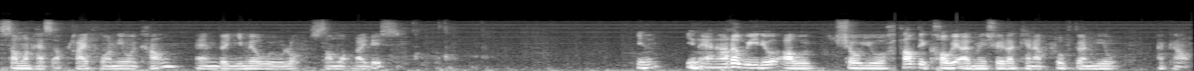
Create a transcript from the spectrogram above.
someone has applied for a new account and the email will look somewhat like this. In, in another video, I will show you how the Coware administrator can approve the new account.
